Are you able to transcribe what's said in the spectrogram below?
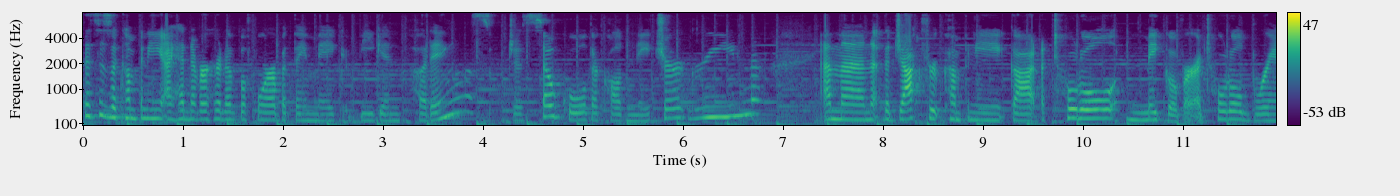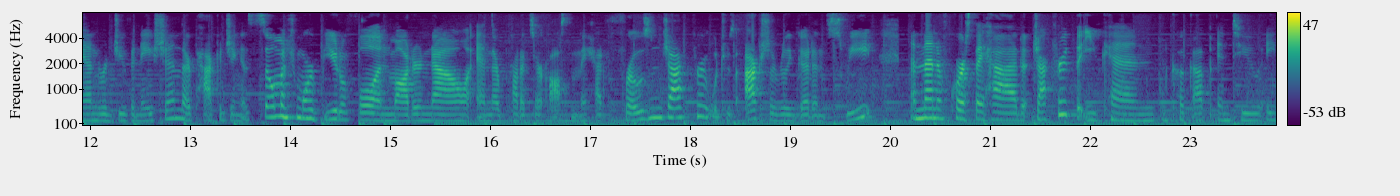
This is a company I had never heard of before, but they make vegan puddings, which is so cool. They're called Nature Green. And then the Jackfruit Company got a total makeover, a total brand rejuvenation. Their packaging is so much more beautiful and modern now, and their products are awesome. They had frozen jackfruit, which was actually really good and sweet. And then, of course, they had jackfruit that you can cook up into a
